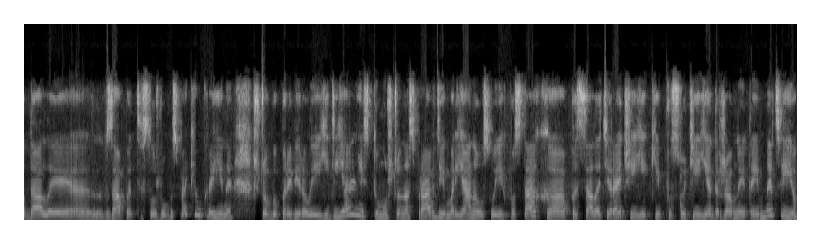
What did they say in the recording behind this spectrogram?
подали е, запит в Службу безпеки України, щоб перевірили її діяльність, тому що насправді Мар'яна у своїх постах е, писала ті речі, які по суті є державною таємницею,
